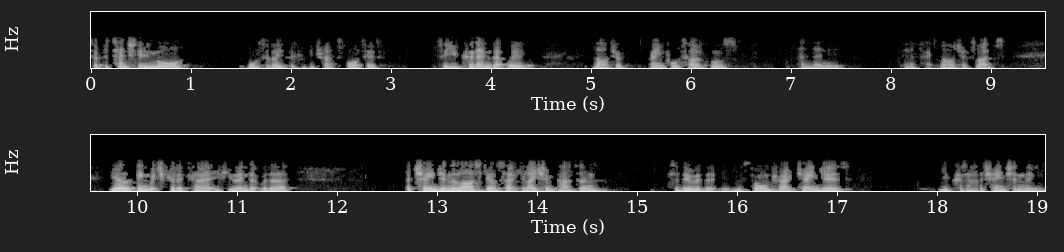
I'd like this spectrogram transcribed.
So potentially more water vapor could be transported. So you could end up with larger rainfall totals and then in effect larger floods. The other thing which could occur if you end up with a, a change in the large scale circulation pattern to do with the, the storm track changes, you could have a change in the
